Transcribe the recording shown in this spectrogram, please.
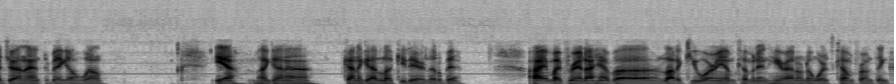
Roger on that, Tobago. Well, yeah, I kinda kind of got lucky there a little bit. All right, my friend, I have a lot of QRM coming in here. I don't know where it's come from. think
